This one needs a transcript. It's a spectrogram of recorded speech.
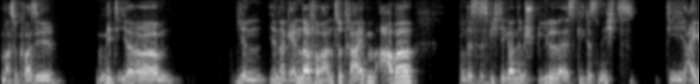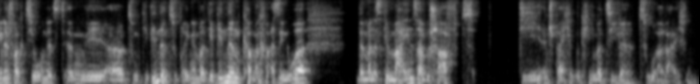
Also quasi mit ihrer, ihren, ihren Agenda voranzutreiben. Aber, und das ist wichtig an dem Spiel, es gilt es nicht, die eigene Fraktion jetzt irgendwie äh, zum Gewinnen zu bringen, weil gewinnen kann man quasi nur, wenn man es gemeinsam schafft, die entsprechenden Klimaziele zu erreichen.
